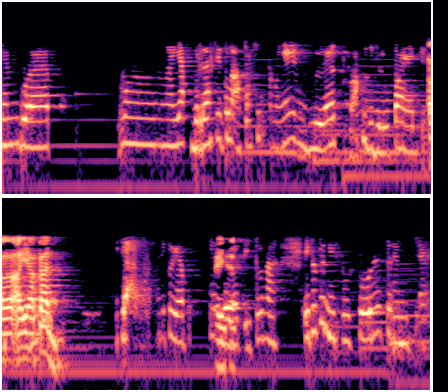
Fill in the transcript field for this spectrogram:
yang buat mengayak beras itu apa sih namanya yang bulat aku jadi lupa ya uh, ayakan ya itu ya bulat itu nah itu tuh disusun sedemikian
